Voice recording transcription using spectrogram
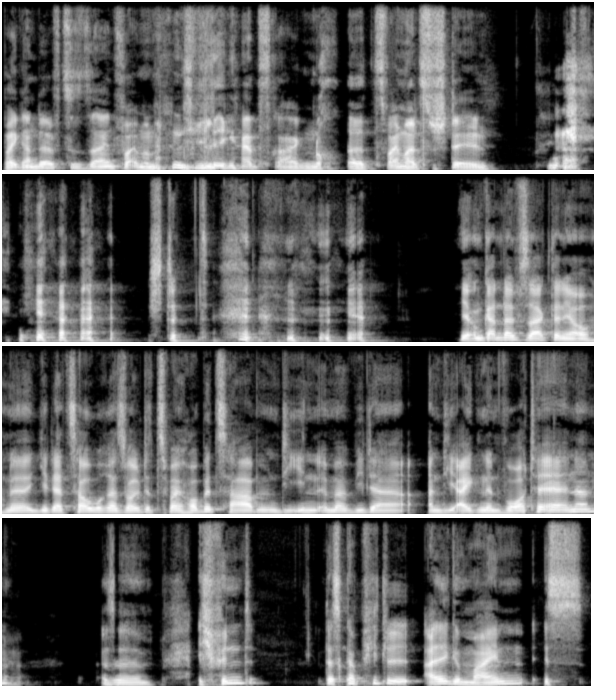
bei Gandalf zu sein, vor allem wenn man die Gelegenheitsfragen noch äh, zweimal zu stellen. ja, stimmt. ja. ja, und Gandalf sagt dann ja auch, ne, jeder Zauberer sollte zwei Hobbits haben, die ihn immer wieder an die eigenen Worte erinnern. Ja. Also, ich finde, das Kapitel allgemein ist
